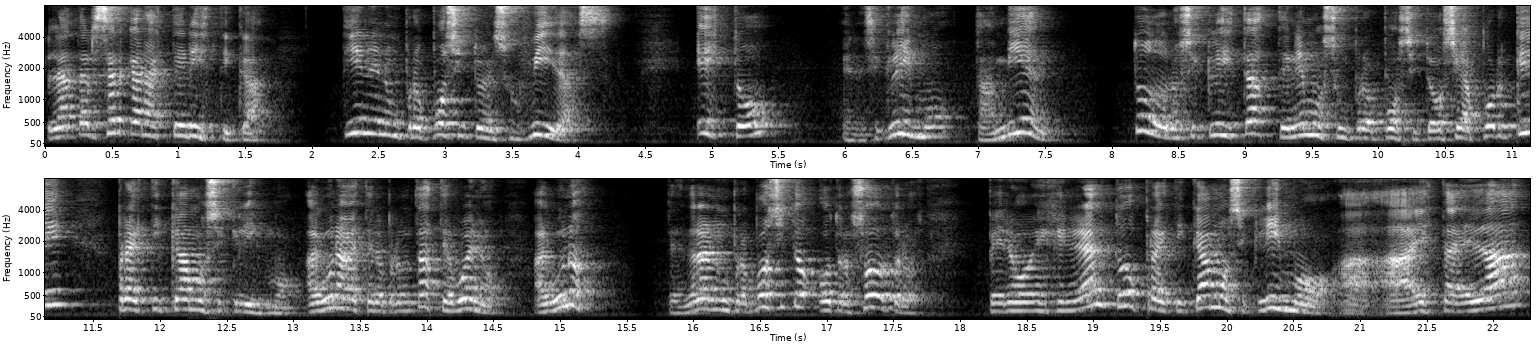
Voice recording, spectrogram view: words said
La tercera característica, tienen un propósito en sus vidas. Esto en el ciclismo también. Todos los ciclistas tenemos un propósito. O sea, ¿por qué practicamos ciclismo? ¿Alguna vez te lo preguntaste? Bueno, algunos tendrán un propósito, otros otros. Pero en general todos practicamos ciclismo a, esta edad,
